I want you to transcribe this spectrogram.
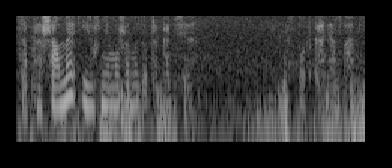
Zapraszamy i już nie możemy doczekać się spotkania z Wami.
